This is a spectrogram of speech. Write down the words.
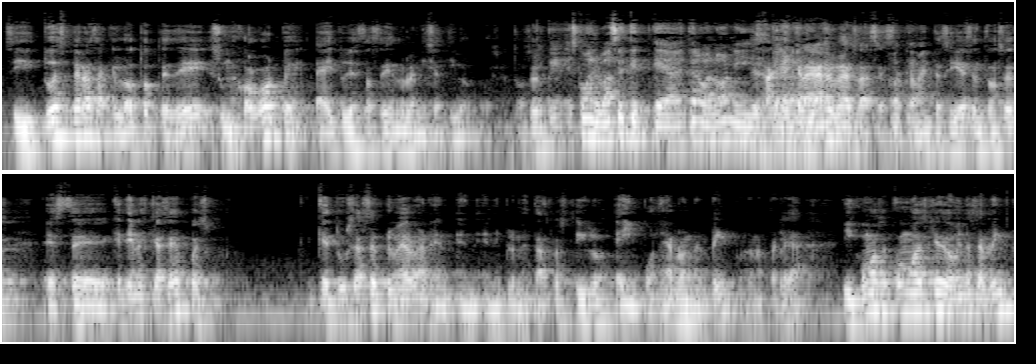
si tú esperas a que el otro te dé su mejor golpe, ahí tú ya estás cediendo la iniciativa, pues. Entonces, Es como el básquet que, que aventan el balón y... Exactamente, que la exactamente así es. Entonces, este, ¿qué tienes que hacer? Pues que tú seas el primero en, en, implementar tu estilo e imponerlo en el ring, pues en la pelea. ¿Y cómo, cómo es que dominas el ring?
